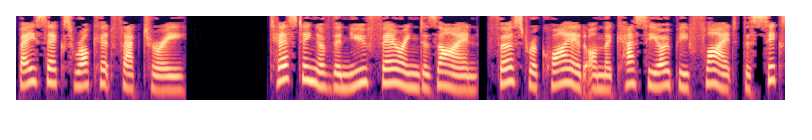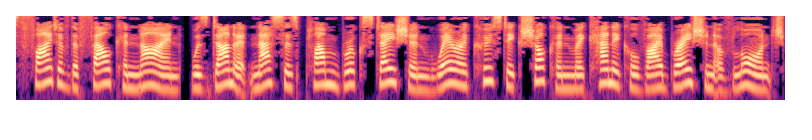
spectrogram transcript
SpaceX rocket factory. Testing of the new fairing design, first required on the Cassiope flight the sixth flight of the Falcon 9, was done at NASA's Plum Brook Station where acoustic shock and mechanical vibration of launch,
